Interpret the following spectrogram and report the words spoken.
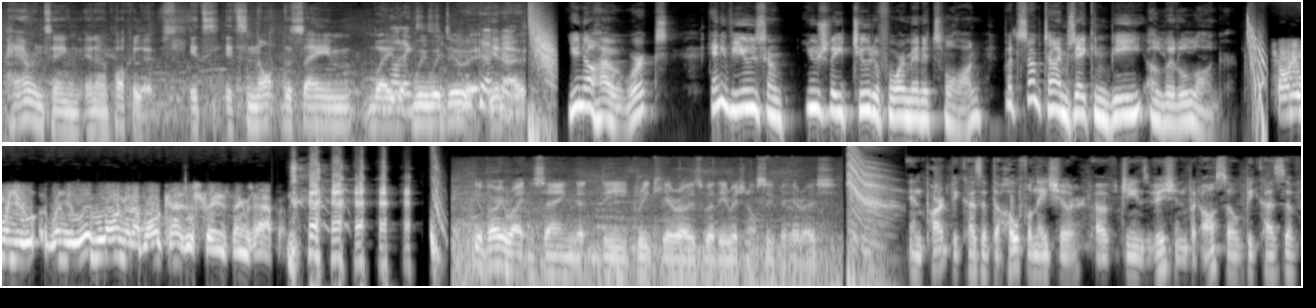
parenting in an apocalypse, it's it's not the same way that we would do it. You know, You know how it works. Interviews are usually two to four minutes long, but sometimes they can be a little longer. Tony, when you when you live long enough, all kinds of strange things happen. You're very right in saying that the Greek heroes were the original superheroes. in part because of the hopeful nature of Gene's vision, but also because of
